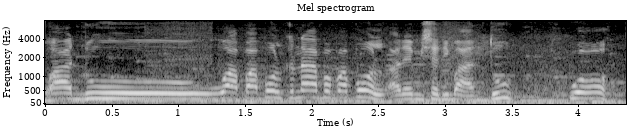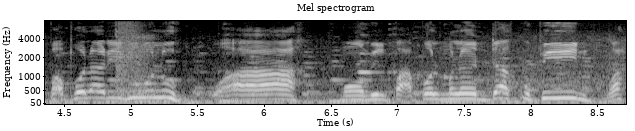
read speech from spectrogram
Waduh wah Pak Pol kenapa Pak Pol? Ada yang bisa dibantu? Wah Pak Pol lari dulu. Wah mobil Pak Pol meledak Upin. Wah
